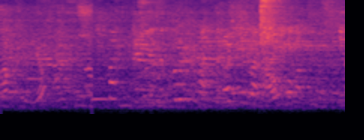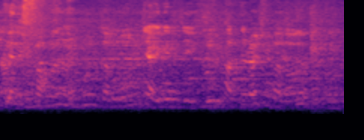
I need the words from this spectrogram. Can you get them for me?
아, 그래요? 풀 바트러시가 나온 것 같은 느낌? 그러니까. 그러니까, 뭔지 알겠지? 풀 바트러시가 나오는 느낌.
